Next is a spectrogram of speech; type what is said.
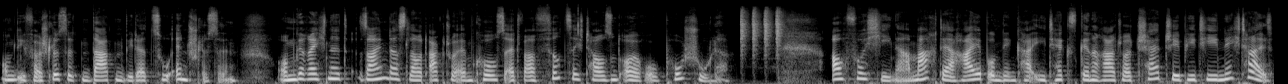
um die verschlüsselten Daten wieder zu entschlüsseln. Umgerechnet seien das laut aktuellem Kurs etwa 40.000 Euro pro Schule. Auch vor China macht der Hype um den KI-Textgenerator ChatGPT nicht halt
